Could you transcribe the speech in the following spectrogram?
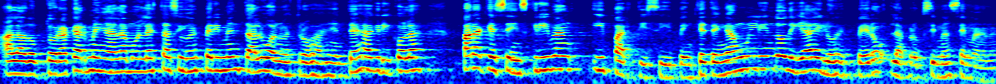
a la doctora Carmen Álamo en la estación experimental o a nuestros agentes agrícolas para que se inscriban y participen. Que tengan un lindo día y los espero la próxima semana.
